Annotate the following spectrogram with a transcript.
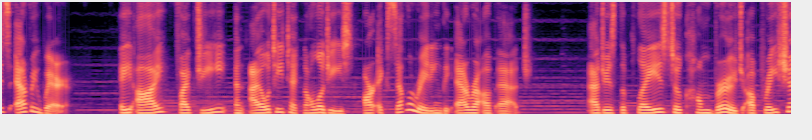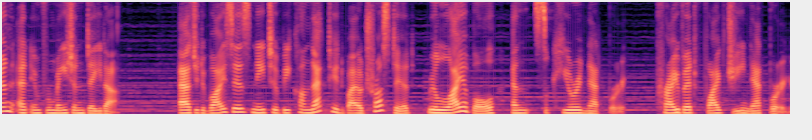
is everywhere. AI, 5G, and IoT technologies are accelerating the era of edge. Edge is the place to converge operation and information data. Edge devices need to be connected by a trusted, reliable, and secure network, private 5G network,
